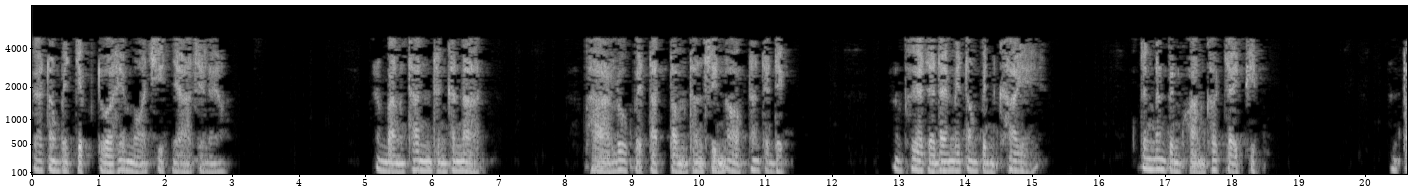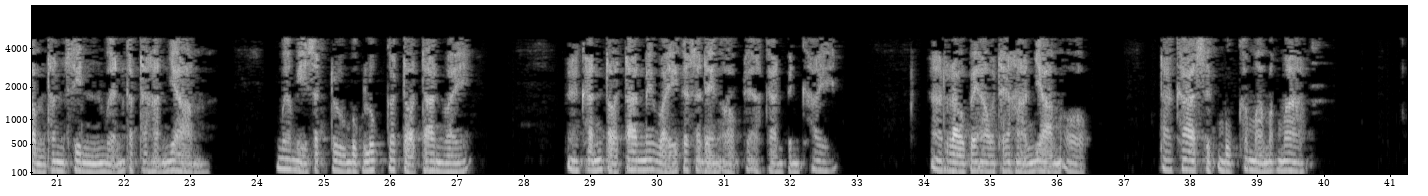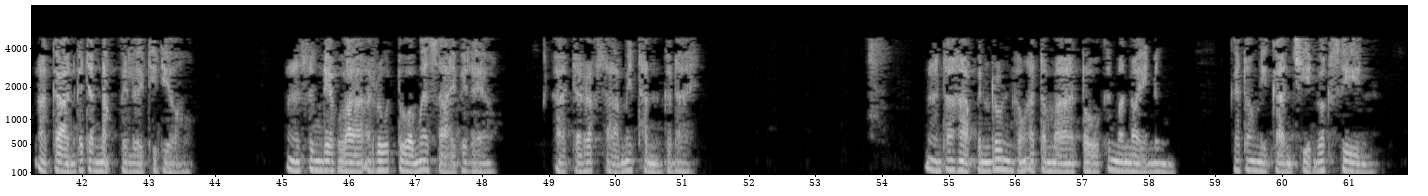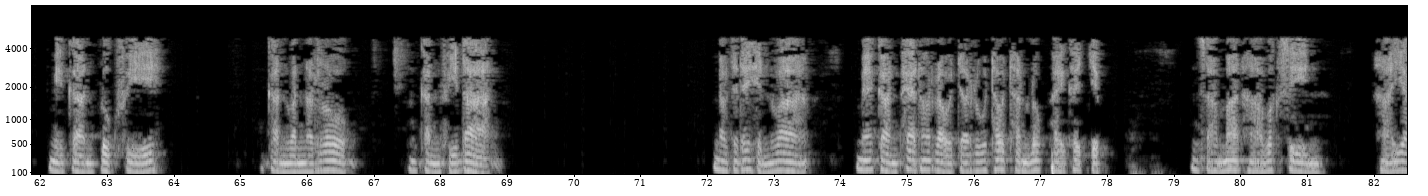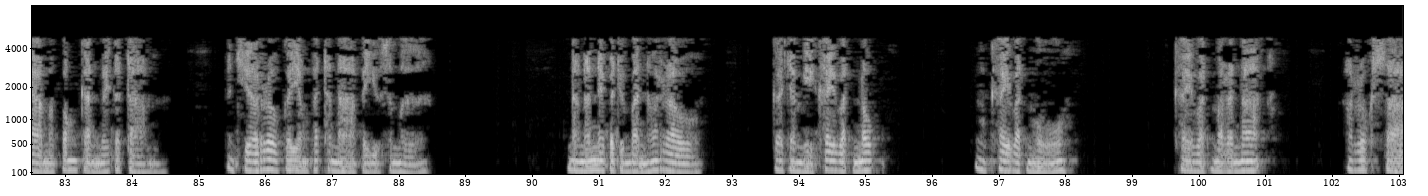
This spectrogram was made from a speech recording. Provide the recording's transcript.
ก็ต้องไปเจ็บตัวให้หมอฉีดยาเสียแล้ว บางท่านถึงขนาด พาลูกไปตัดต่อมทอนซิลออกตั้งแต่เด็ก เพื่อจะได้ไม่ต้องเป็นไข้ ซึ่งนั่นเป็นความเข้าใจผิดต่อมทันซินเหมือนกับทหารยาม เมื่อมีศัตรูบุกลุกก็ต่อต้านไว้คันต่อต้านไม่ไหวก็แสดงออกด้วยอาการเป็นไข้ เราไปเอาทหารยามออก ถ้าข้าศึกบุกเข้ามามาก ๆ อาการก็จะหนักไปเลยทีเดียว ซึ่งเรียกว่ารู้ตัวเมื่อสายไปแล้ว อาจจะรักษาไม่ทันก็ได้ถ้าหากเป็นรุ่นของอาตมาโตขึ้นมาหน่อยหนึ่ง ก็ต้องมีการฉีดวัคซีน มีการปลูกฝี การวันโรค การฝีดาษเราจะได้เห็นว่า แม้การแพทย์ของเราจะรู้เท่าทันโรคภัยไข้เจ็บ สามารถหาวัคซีน หายามาป้องกันไว้ก็ตามเชื้อโรคก็ยังพัฒนาไปอยู่เสมอ ดังนั้นในปัจจุบันของเรา ก็จะมีไข้หวัดนก ไข้หวัดหมู ไข้หวัดมรณะ โรคซา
